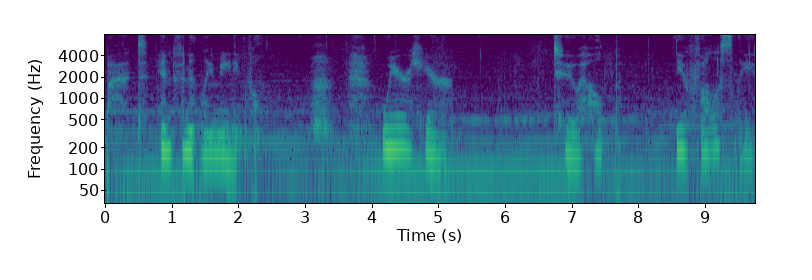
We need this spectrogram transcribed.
but infinitely meaningful. We're here to help you fall asleep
